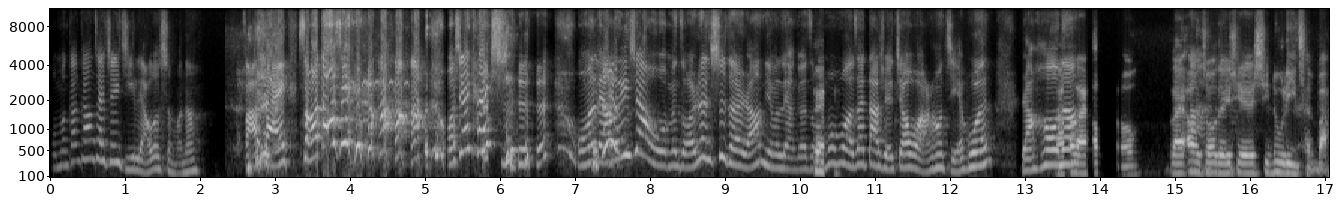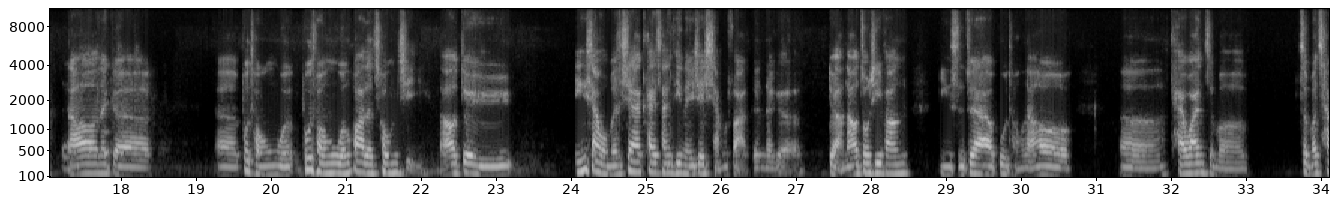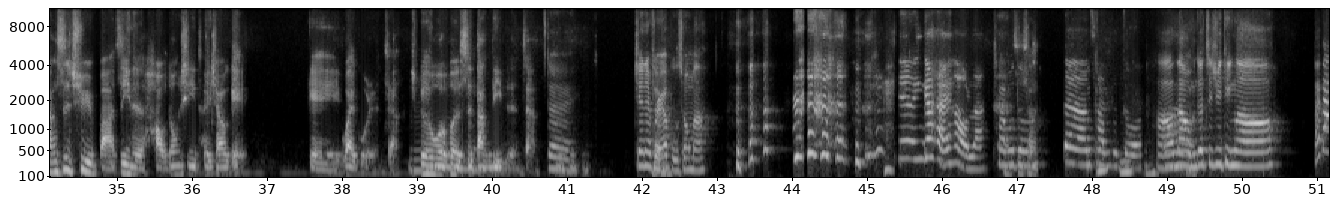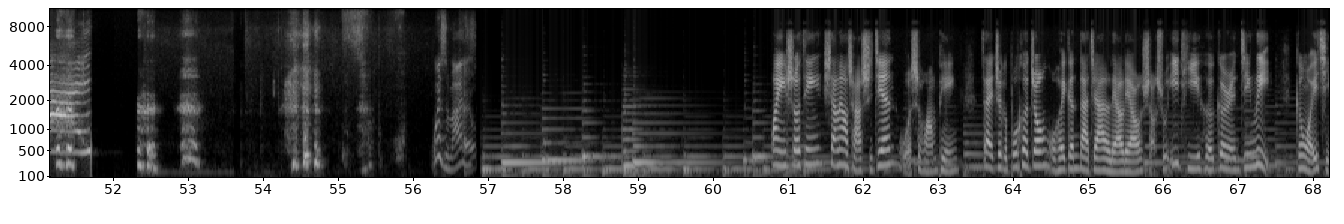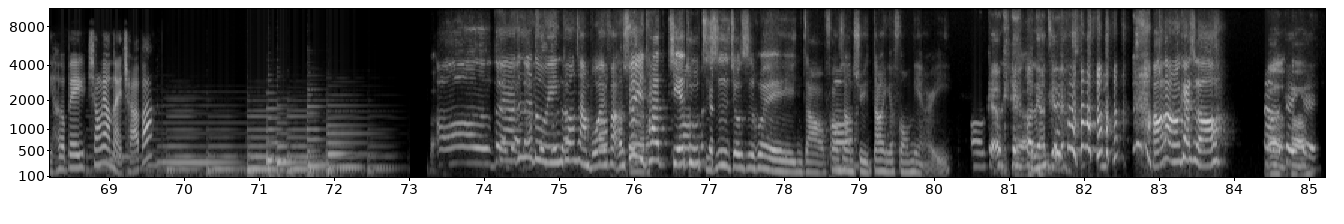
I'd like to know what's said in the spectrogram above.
我们刚刚在这一集聊了什么呢？发财什么东西？我先开始，我们聊了一下我们怎么认识的，然后你们两个怎么默默的在大学交往，然后结婚，然后呢？后来澳洲，来澳洲的一些心路历程吧。啊、然后那个呃，不同文不同文化的冲击，然后对于影响我们现在开餐厅的一些想法跟那个对啊，然后中西方饮食最大的不同，然后。呃，台湾怎么怎么尝试去把自己的好东西推销给给外国人，这样，就是或或者是当地人这样。对、嗯、，Jennifer 要补充吗？现在应该还好啦，差不多。对啊，差不多。好，那我们就继续听喽，拜拜。为什么？欢迎收听香料茶时间，我是黄平。在这个播客中，我会跟大家聊聊少数议题和个人经历，跟我一起喝杯香料奶茶吧。哦，对啊，这是录音，通常不会放，所以它截图只是就是会你知道放上去当一个封面而已。OK OK，好，了解了。好，那我们开始喽。好，可以可以。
